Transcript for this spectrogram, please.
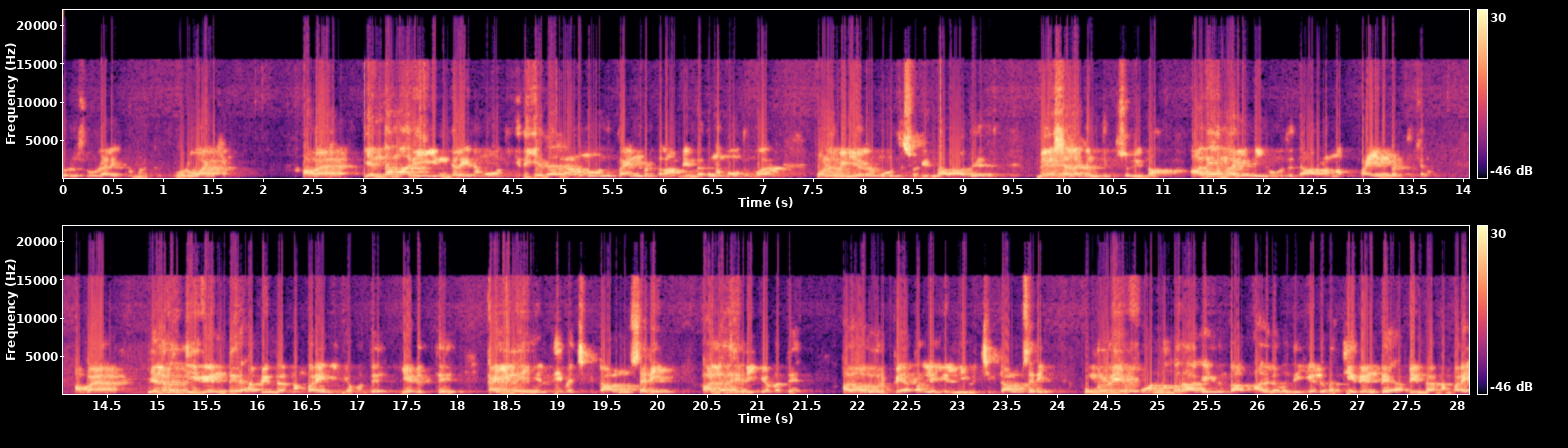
ஒரு சூழலை நம்மளுக்கு உருவாக்கிடும். அப்ப எந்த மாதிரி எண்களை நம்ம வந்து இது எதெல்லாம் நம்ம வந்து பயன்படுத்தலாம் அப்படின்றது நம்ம வந்து போன வீடியோல நம்ம வந்து சொல்லியிருந்தோம். அதாவது மேஷ லக்னத்துக்கு சொல்லியிருந்தோம். அதே மாதிரியே நீங்க வந்து தாராளமா பயன்படுத்திக்கலாம். அப்ப எழுபத்தி ரெண்டு அப்படின்ற நம்பரை நீங்க வந்து எடுத்து கையில எழுதி வச்சுக்கிட்டாலும் சரி அல்லது நீங்க வந்து அதாவது ஒரு பேப்பர்ல எழுதி வச்சுக்கிட்டாலும் சரி உங்களுடைய போன் நம்பராக இருந்தால் அதுல வந்து எழுபத்தி ரெண்டு அப்படின்ற நம்பரை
